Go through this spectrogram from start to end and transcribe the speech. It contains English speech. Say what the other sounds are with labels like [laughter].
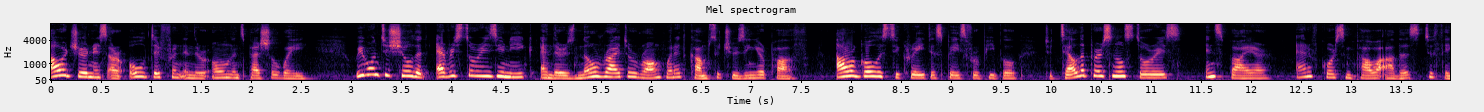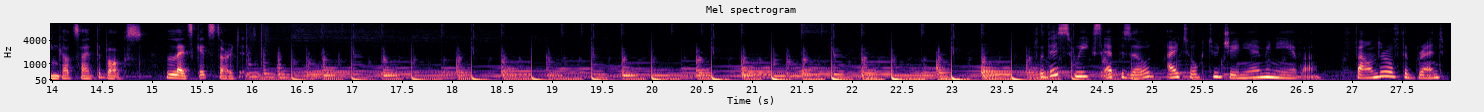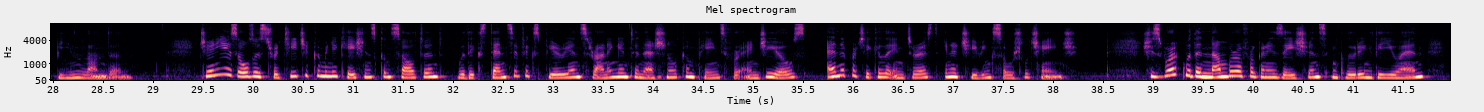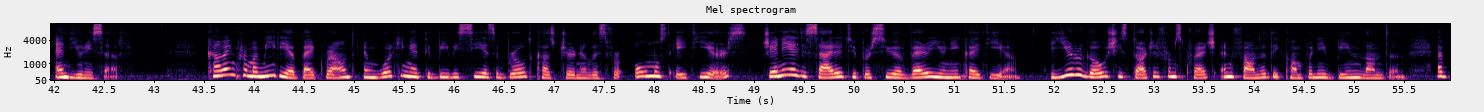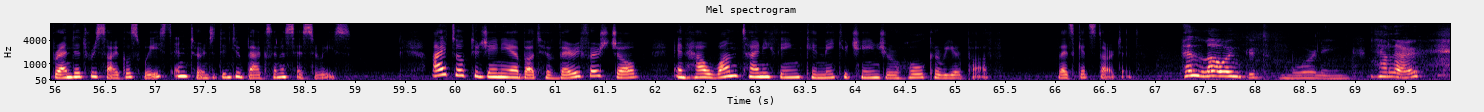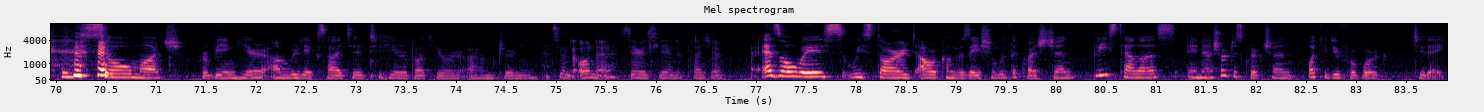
Our journeys are all different in their own and special way. We want to show that every story is unique and there is no right or wrong when it comes to choosing your path. Our goal is to create a space for people to tell their personal stories, inspire, and of course empower others to think outside the box. Let's get started. For this week's episode, I talked to Genia Mineeva, founder of the brand Been London. Jenny is also a strategic communications consultant with extensive experience running international campaigns for NGOs and a particular interest in achieving social change. She's worked with a number of organizations, including the UN and UNICEF. Coming from a media background and working at the BBC as a broadcast journalist for almost eight years, Jenny decided to pursue a very unique idea. A year ago, she started from scratch and founded the company Been London, a brand that recycles waste and turns it into bags and accessories. I talked to Jenny about her very first job and how one tiny thing can make you change your whole career path. Let's get started. Hello and good morning. Hello. Thank you so [laughs] much for being here. I'm really excited to hear about your um, journey. It's an honor, seriously, and a pleasure. As always, we start our conversation with the question please tell us in a short description what you do for work today.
